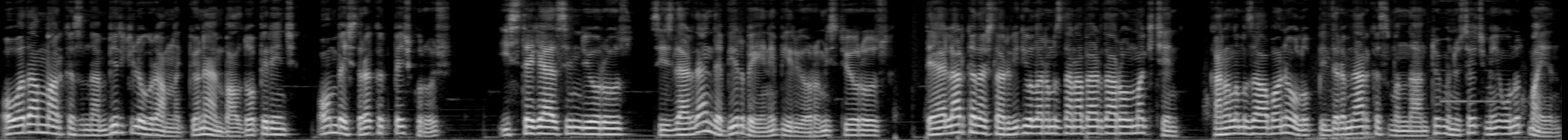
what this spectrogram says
Ovadan markasından 1 kilogramlık gönen baldo pirinç 15 lira 45 kuruş. İste gelsin diyoruz. Sizlerden de bir beğeni bir yorum istiyoruz. Değerli arkadaşlar videolarımızdan haberdar olmak için kanalımıza abone olup bildirimler kısmından tümünü seçmeyi unutmayın.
